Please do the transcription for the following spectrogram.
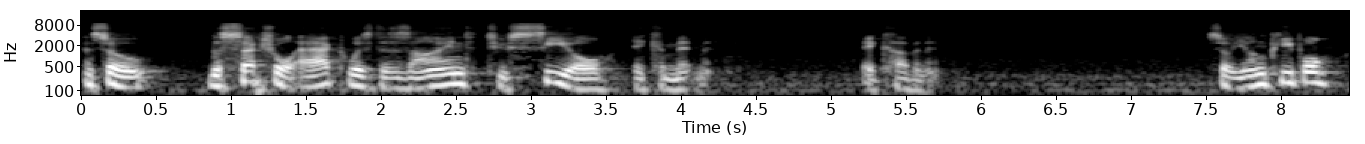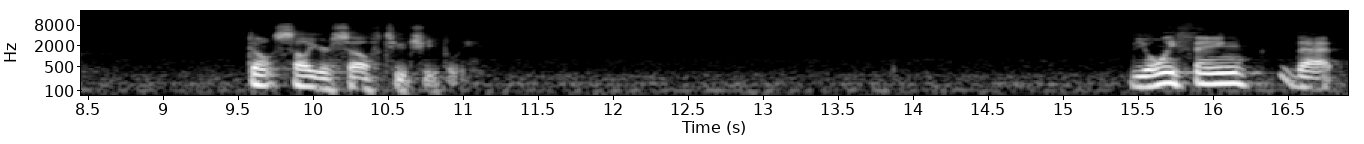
And so the sexual act was designed to seal a commitment, a covenant. So, young people, don't sell yourself too cheaply. The only thing that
